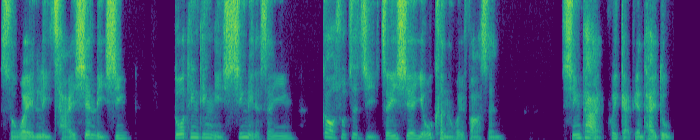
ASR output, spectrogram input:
所谓理财先理心，多听听你心里的声音。告诉自己这一些有可能会发生，心态会改变态度，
